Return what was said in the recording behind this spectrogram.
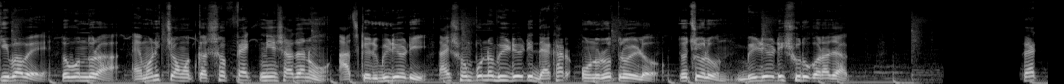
কীভাবে? তো বন্ধুরা এমনই চমৎকার সব ফ্যাক্ট নিয়ে সাজানো আজকের ভিডিওটি তাই সম্পূর্ণ ভিডিওটি দেখার অনুরোধ রইল। তো চলুন ভিডিওটি শুরু করা যাক। ফ্যাক্ট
